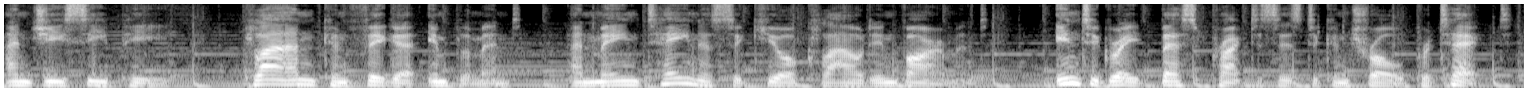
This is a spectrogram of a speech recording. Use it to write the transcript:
and GCP, plan, configure, implement, and maintain a secure cloud environment, integrate best practices to control, protect,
